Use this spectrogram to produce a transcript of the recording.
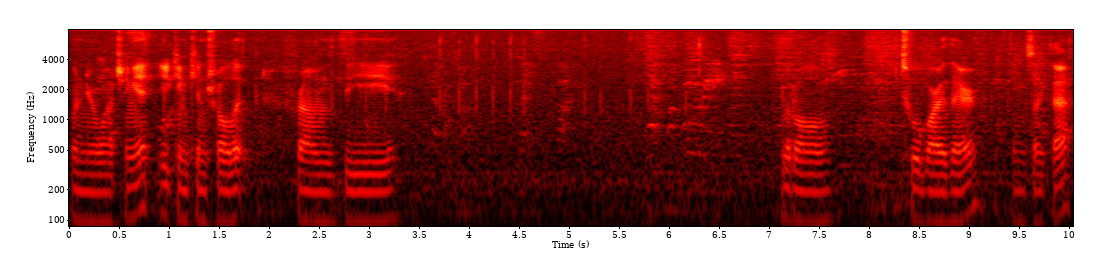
when you're watching it. You can control it from the little toolbar there, things like that.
